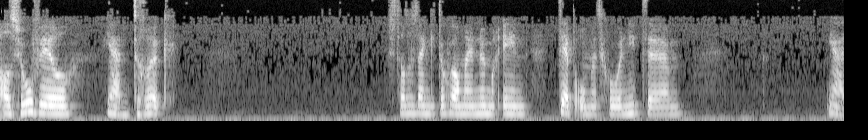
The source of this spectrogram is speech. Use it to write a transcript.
al zoveel ja, druk. Dus dat is denk ik toch wel mijn nummer één tip. Om het gewoon niet. Uh, ja,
